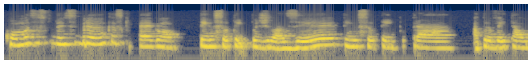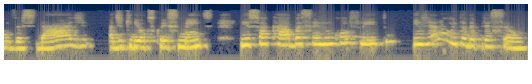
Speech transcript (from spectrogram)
como as estudantes brancas que pegam, tem o seu tempo de lazer, tem o seu tempo para aproveitar a universidade, adquirir outros conhecimentos, isso acaba sendo um conflito e gera muita depressão,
